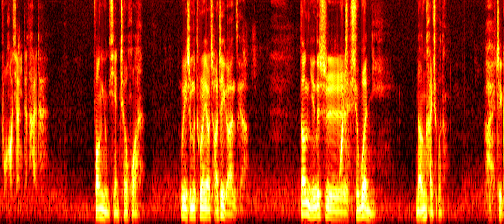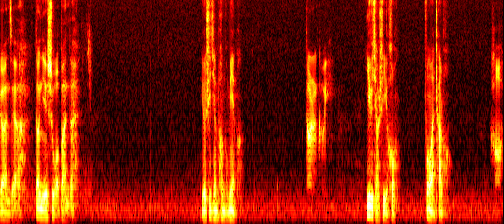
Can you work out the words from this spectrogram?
富豪向义的方永贤车祸案。为什么突然要查这个案子呀？当年的事……我只是问你，能还是不能？哎，这个案子呀，当年是我办的。有时间碰个面吗？当然可以。一个小时以后，风晚茶楼。好。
